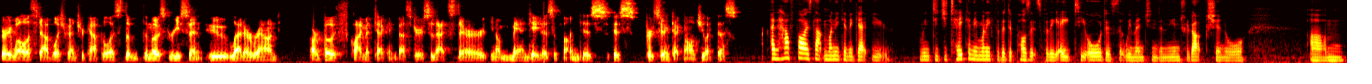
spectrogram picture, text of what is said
very well established venture capitalists. The the most recent who led our round are both climate tech investors. So that's their you know mandate as a fund is is pursuing technology like this. And how far is that money going to get you? I mean, did you take any money for the deposits for the 80 orders that we mentioned in the introduction, or um,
